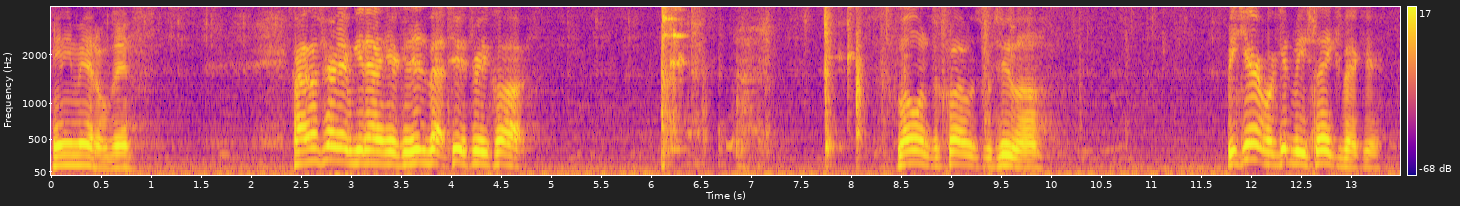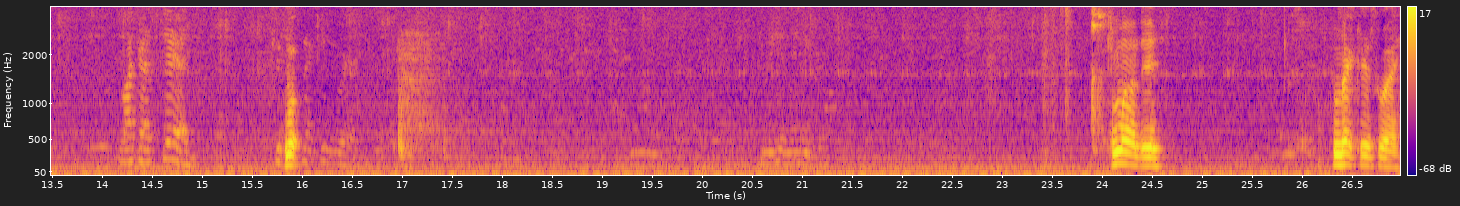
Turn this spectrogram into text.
Any metal, dude. All right, let's hurry up and get out of here because it's about two or three o'clock. Mowings are closed for too long. Be careful, there could be snakes back here. Like I said, Well- be back anywhere. Could be hidden anywhere. Come on, dude. Come back this way.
